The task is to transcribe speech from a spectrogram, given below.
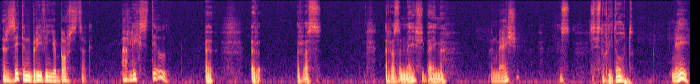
er zit een brief in je borstzak. Maar lig stil. Er, er was... Er was een meisje bij me. Een meisje? Ze, ze is toch niet dood? Nee,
